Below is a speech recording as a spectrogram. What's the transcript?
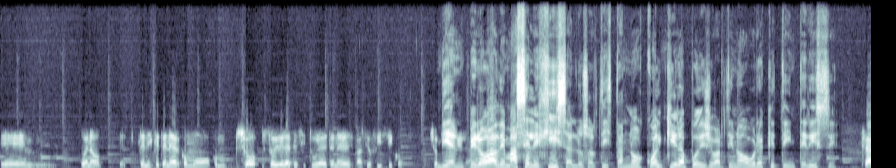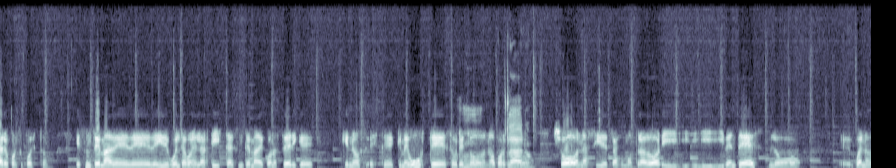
eh, bueno, tenés que tener como, como- Yo soy de la tesitura de tener el espacio físico. Yo Bien, la- pero además elegís a los artistas, no cualquiera puede llevarte una obra que te interese. Claro, por supuesto. Es un tema de, de, de ir de vuelta con el artista, es un tema de conocer y que, que, nos, este, que me guste sobre Mm, todo, ¿no? Porque claro. Yo nací detrás de un mostrador y, y, vendés lo... eh, bueno,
